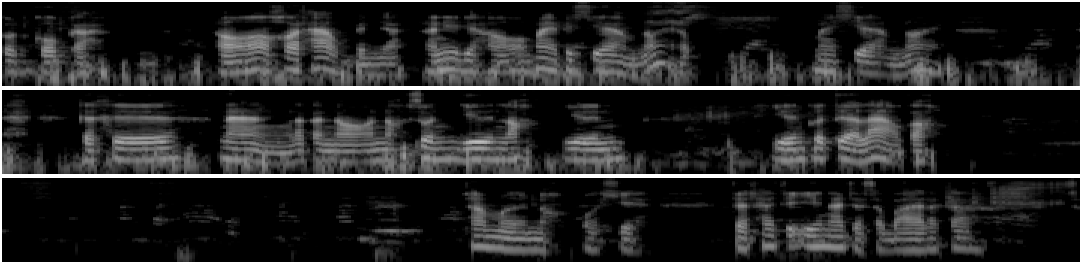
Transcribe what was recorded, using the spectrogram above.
ก้นกบกะอ๋อข้อเท้าเป็นหยังอันนี้เดี๋ยวเขาเอาไม้ไปเคลียร์หำน้อยครับ ไม้เคลียร์หำน้อย ก็คือนั่งแล้วก็นอนเนาะส่วนยืนเหรอยืน ยืนก็เตือนล่าวก็อ่ามันจะเล่าถ้าถ้านานแล้วถ้าเมินเนาะโอเค แต่ถ้าจะอี้น่าจะสบายแล้วก็ส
